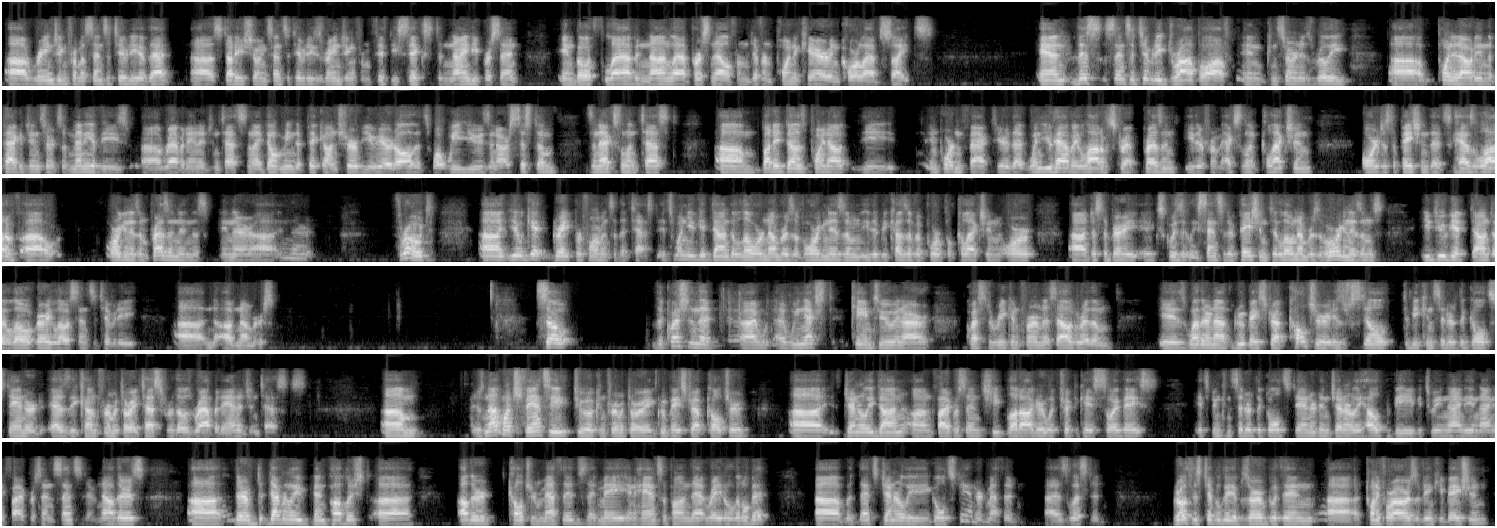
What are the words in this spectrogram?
uh, ranging from a sensitivity of that uh, studies showing sensitivities ranging from 56 to 90% in both lab and non-lab personnel from different point of care and core lab sites. And this sensitivity drop off and concern is really uh, pointed out in the package inserts of many of these uh, rapid antigen tests. And I don't mean to pick on Sure-Vue here at all. That's what we use in our system. It's an excellent test, um, but it does point out the important fact here that when you have a lot of strep present, either from excellent collection or just a patient that has a lot of uh, organism present in this in their uh, in their throat, uh, you'll get great performance of the test. It's when you get down to lower numbers of organism, either because of a poor collection or uh, just a very exquisitely sensitive patient to low numbers of organisms, you do get down to low, very low sensitivity uh, of numbers. So the question that uh, we next came to in our quest to reconfirm this algorithm is whether or not group A strep culture is still to be considered the gold standard as the confirmatory test for those rapid antigen tests. Um, there's not much fancy to a confirmatory group A strep culture. Uh, generally done on 5% sheep blood agar with trypticase soy base. It's been considered the gold standard and generally held to be between 90 and 95% sensitive. Now there's uh, there have definitely been published uh, other culture methods that may enhance upon that rate a little bit, uh, but that's generally the gold standard method as listed. Growth is typically observed within uh, 24 hours of incubation,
